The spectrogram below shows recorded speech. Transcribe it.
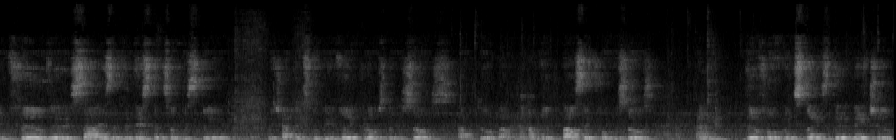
infer the size and the distance of the screen, which happens to be very close to the source, up to about 100 parsec from the source, and therefore constrains the nature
